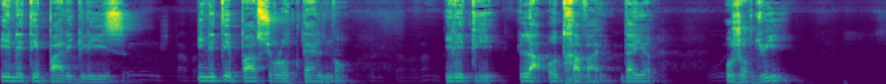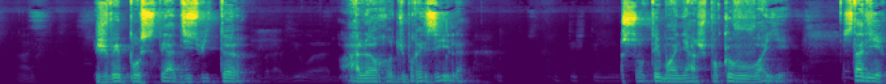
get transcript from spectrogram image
Il n'était pas à l'église, il n'était pas sur l'autel, non. Il était là au travail. D'ailleurs, aujourd'hui, je vais poster à 18 heures à l'heure du Brésil son témoignage pour que vous voyez. C'est-à-dire,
